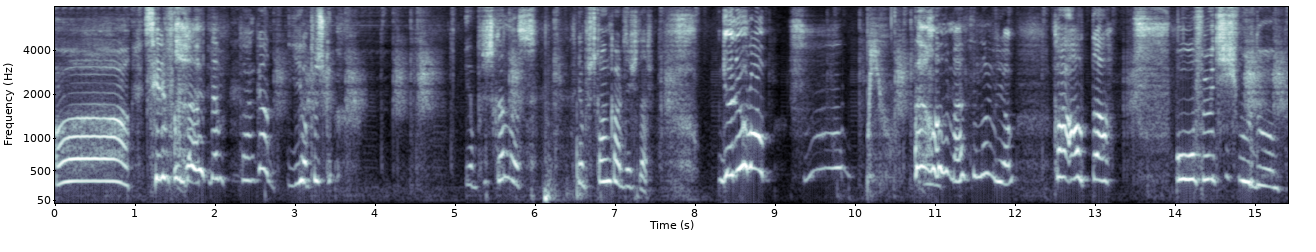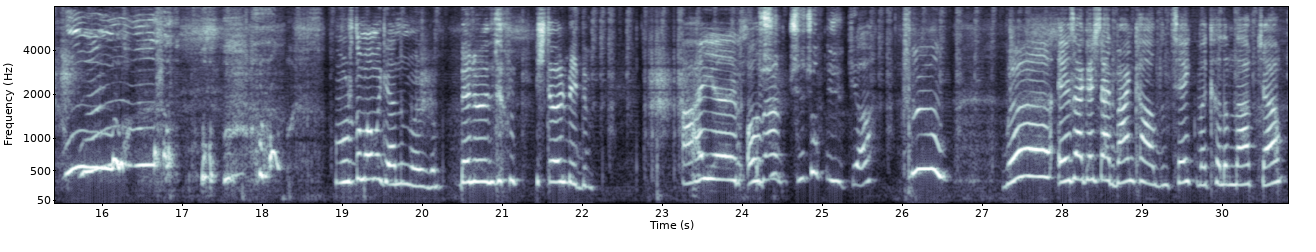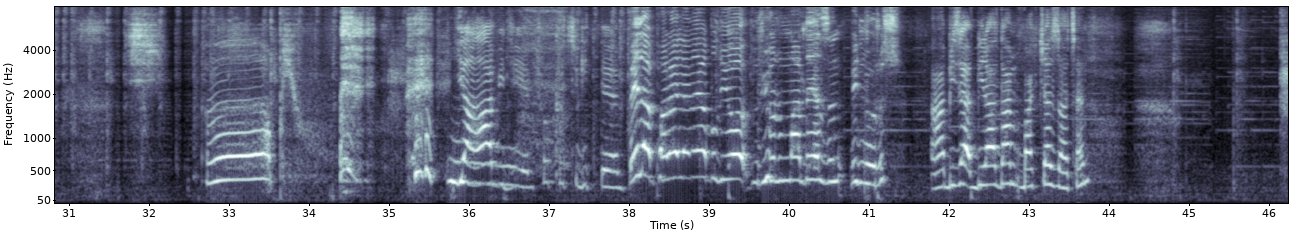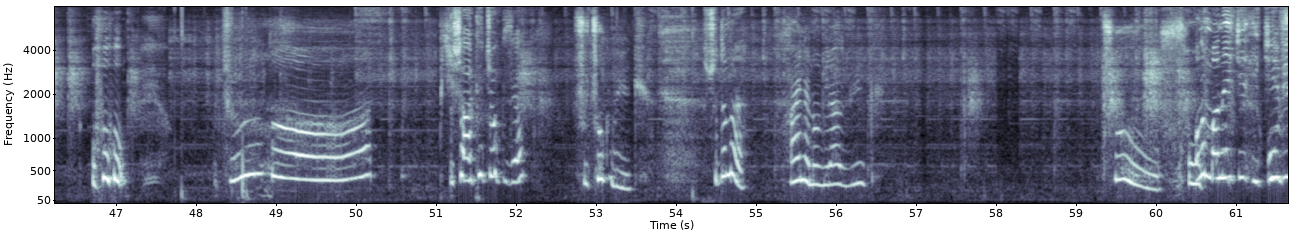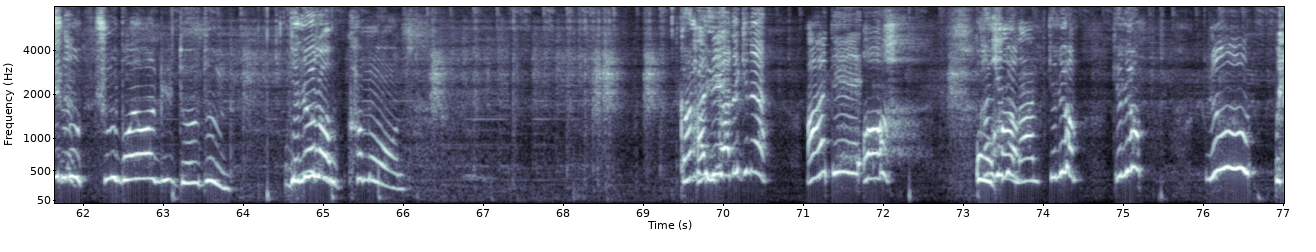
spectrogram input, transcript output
Aa, seni fırlattım. Kanka yapışkan. Yapışkanız. Yapışkan kardeşler. Geliyorum. Oğlum ben sana vuruyorum. Kan altta. of müthiş vurdum. Vurdum ama kendim öldüm. Ben öldüm. İşte ölmedim. Hayır. O zaman Şu, şu çok büyük ya. Vaa, Evet arkadaşlar ben kaldım tek. Bakalım ne yapacağım. Aa, ya abicim çok kötü gittim. Beyler parayla ne yapılıyor? Yorumlarda yazın. Bilmiyoruz. Aa, bize birazdan bakacağız zaten. Oho. Çok- Şarkı çok güzel. Şu çok büyük. Şu değil mi? Aynen o biraz büyük. Çok. Oğlum bana iki, ikiye Of, bir şunu, şunu bayağı bir dövdüm. Geliyorum. Come on. Kanka Hadi. yukarıdaki ne? Hadi. Ah. Oha geliyorum. lan. Geliyorum. Geliyorum. No.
